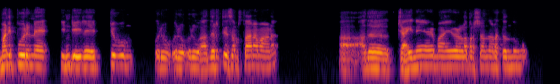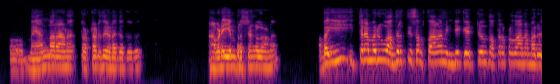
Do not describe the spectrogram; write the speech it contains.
മണിപ്പൂരിനെ ഇന്ത്യയിലെ ഏറ്റവും ഒരു ഒരു ഒരു അതിർത്തി സംസ്ഥാനമാണ്. അത് ചൈനയുമായുള്ള പ്രശ്നം നടക്കുന്നു. മ്യാൻമറാണ് തൊട്ടടുത്ത് കിടക്കുന്നത്. അവിടെയും പ്രശ്നങ്ങളാണ്. അപ്പൊ ഈ ഇത്തരമൊരു അതിർത്തി സംസ്ഥാനം ഇന്ത്യയ്ക്ക് ഏറ്റവും തന്ത്രപ്രധാനമായ ഒരു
